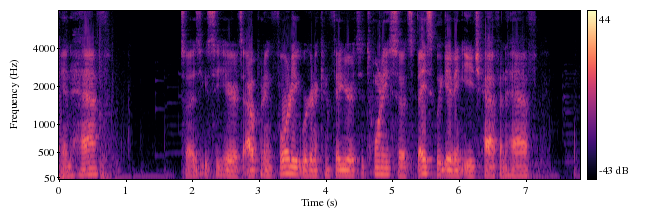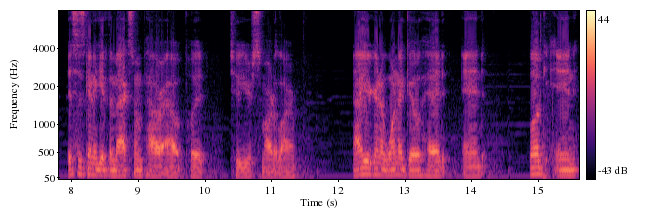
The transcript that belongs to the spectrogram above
in half. So as you can see here, it's outputting 40. We're going to configure it to 20, so it's basically giving each half and half. This is going to give the maximum power output to your smart alarm. Now you're going to want to go ahead and plug in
